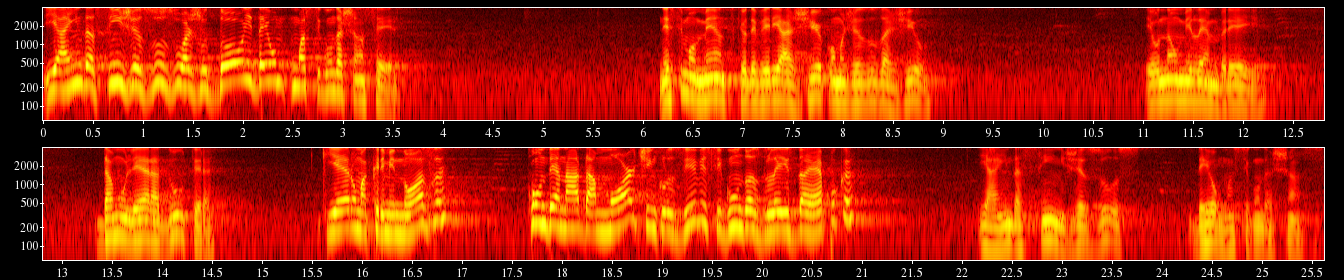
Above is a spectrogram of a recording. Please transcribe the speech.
e ainda assim Jesus o ajudou e deu uma segunda chance a ele. Nesse momento que eu deveria agir como Jesus agiu, eu não me lembrei da mulher adúltera, que era uma criminosa, condenada à morte, inclusive, segundo as leis da época, e ainda assim Jesus deu uma segunda chance.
